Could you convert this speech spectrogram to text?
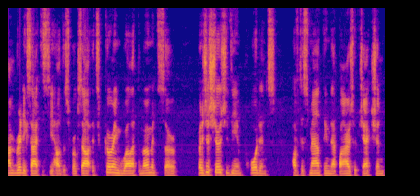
I'm really excited to see how this works out. It's going well at the moment, so but it just shows you the importance of dismantling that buyer's objection,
